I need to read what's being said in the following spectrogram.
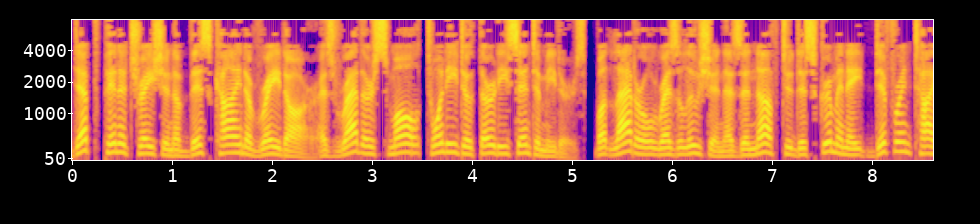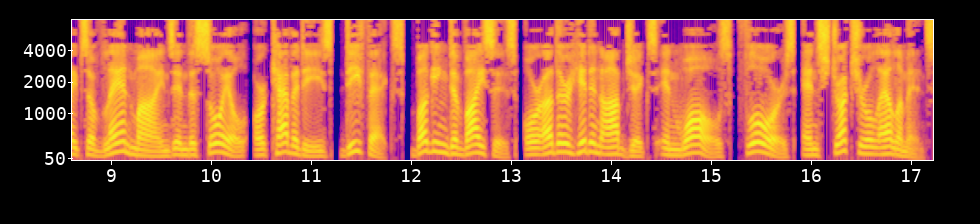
Depth penetration of this kind of radar is rather small 20 to 30 centimeters, but lateral resolution is enough to discriminate different types of landmines in the soil, or cavities, defects, bugging devices, or other hidden objects in walls, floors, and structural elements.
